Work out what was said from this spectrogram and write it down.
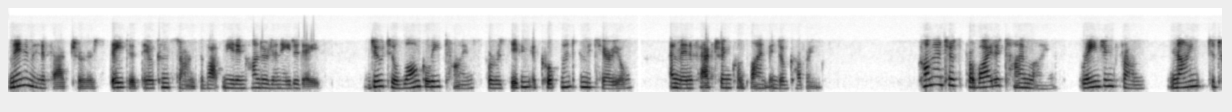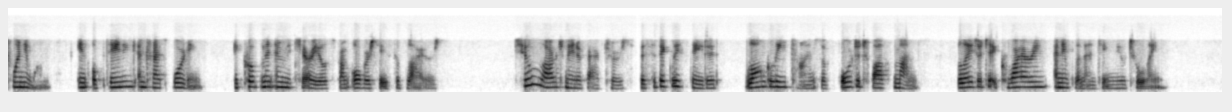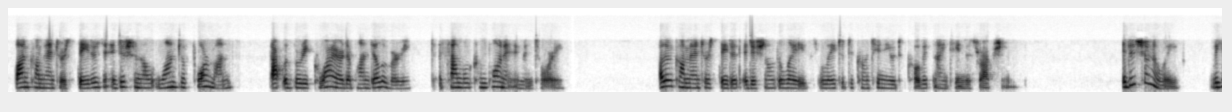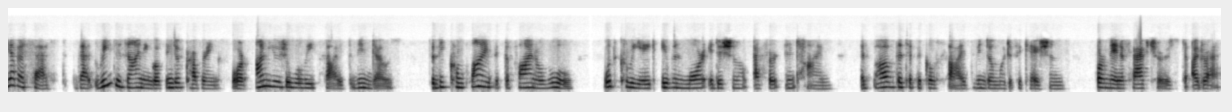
many manufacturers stated their concerns about meeting 180 days due to long lead times for receiving equipment and material and manufacturing compliant window coverings. Commenters provided timelines ranging from 9 to 20 months in obtaining and transporting equipment and materials from overseas suppliers. Two large manufacturers specifically stated long lead times of 4 to 12 months related to acquiring and implementing new tooling. One commenter stated an additional 1 to 4 months that would be required upon delivery to assemble component inventory. Other commenters stated additional delays related to continued COVID-19 disruptions. Additionally, we have assessed that redesigning of window coverings for unusually sized windows to be compliant with the final rule would create even more additional effort and time above the typical size window modifications for manufacturers to address.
